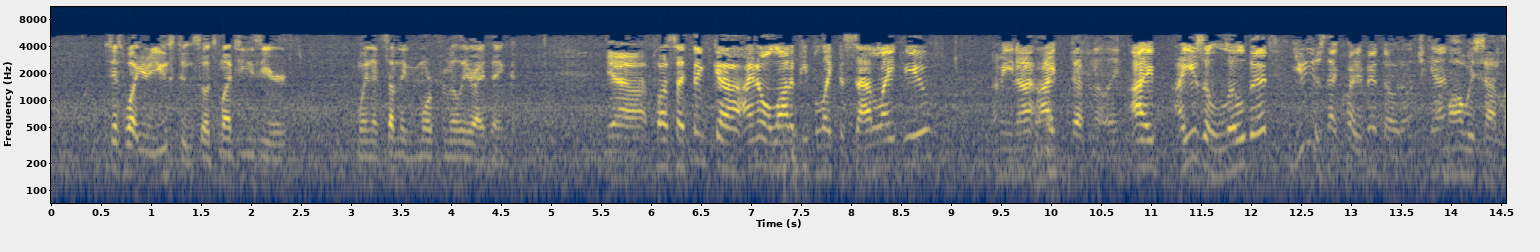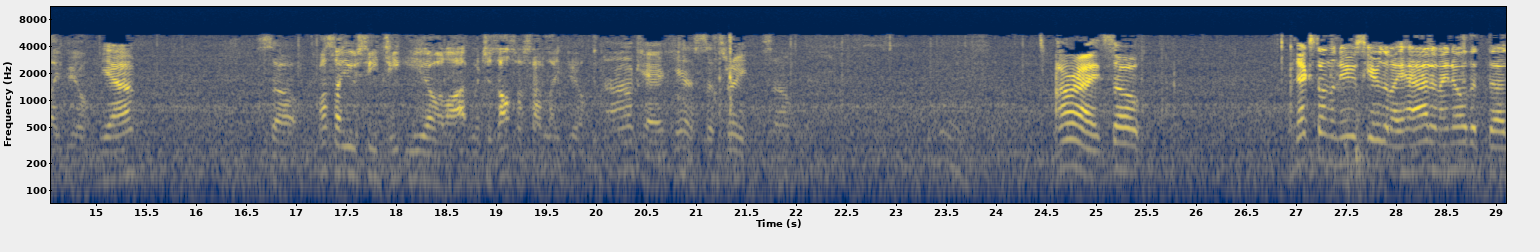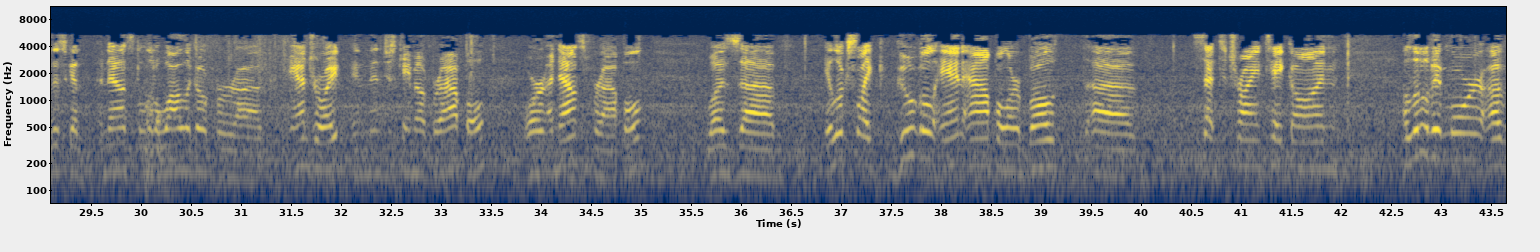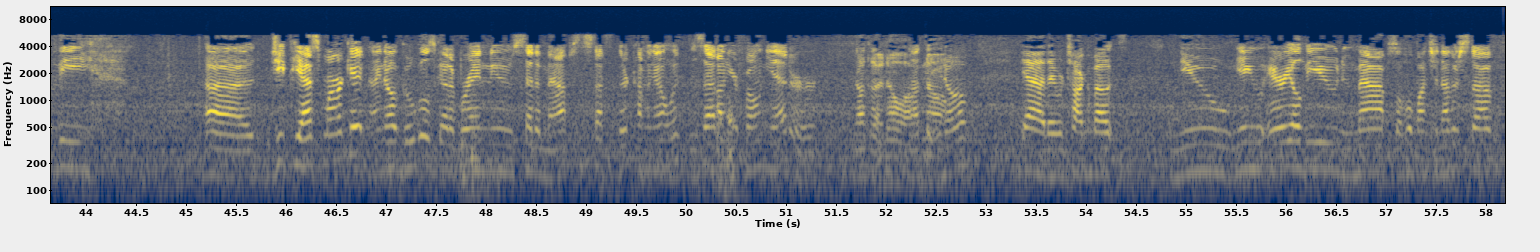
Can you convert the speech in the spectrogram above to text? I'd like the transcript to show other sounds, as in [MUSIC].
it's just what you're used to. So it's much easier when it's something more familiar. I think. Yeah. Plus, I think uh, I know a lot of people like the satellite view. I mean, I, I [LAUGHS] definitely. I I use it a little bit. You use that quite a bit though, don't you, Ken? I'm always satellite view. Yeah. So Plus, I use CGEO a lot, which is also satellite view. okay, yes, that's right. So all right. So next on the news here that I had, and I know that uh, this got announced a little while ago for uh, Android, and then just came out for Apple, or announced for Apple, was uh, it looks like Google and Apple are both uh, set to try and take on a little bit more of the uh, GPS market. I know Google's got a brand new set of maps and stuff that they're coming out with. Is that on your phone yet, or Not that I know not of. that no. you know of? Yeah, they were talking about new new aerial view, new maps, a whole bunch of other stuff.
